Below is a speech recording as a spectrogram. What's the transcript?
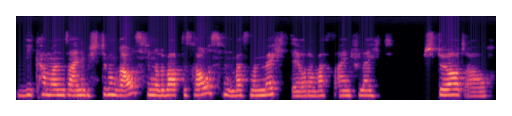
wie kann man seine Bestimmung rausfinden oder überhaupt das rausfinden, was man möchte oder was einen vielleicht stört auch?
